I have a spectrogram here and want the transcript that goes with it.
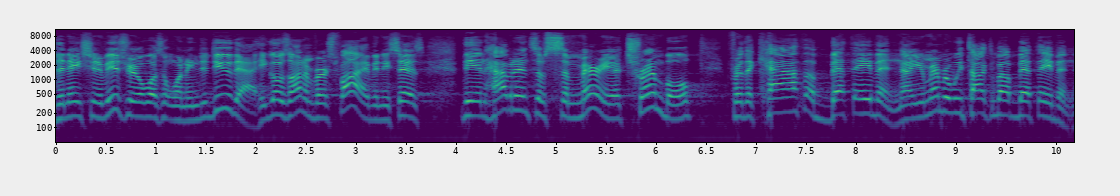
the nation of Israel wasn't wanting to do that. He goes on in verse 5 and he says, "The inhabitants of Samaria tremble for the calf of Bethaven." Now, you remember we talked about Bethaven.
